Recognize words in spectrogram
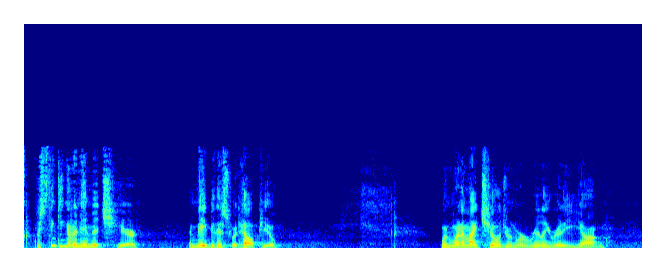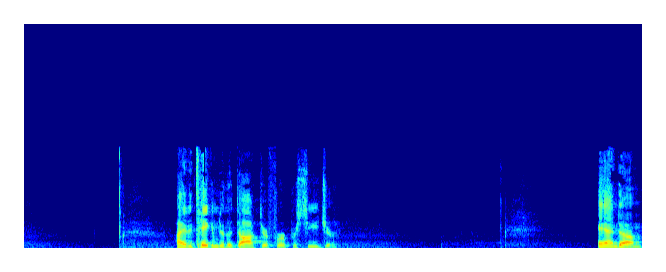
I was thinking of an image here, and maybe this would help you. When one of my children were really, really young, I had to take him to the doctor for a procedure. And um,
